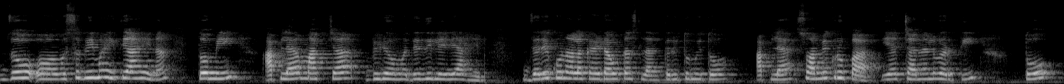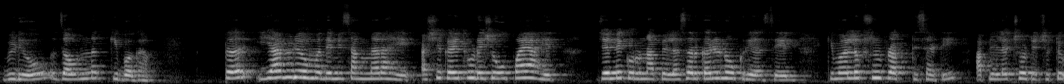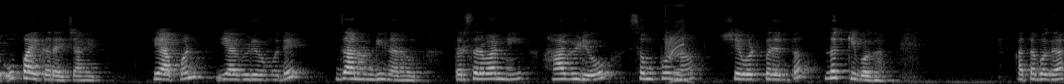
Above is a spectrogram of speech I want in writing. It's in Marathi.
जो सगळी माहिती आहे ना तो मी आपल्या मागच्या व्हिडिओमध्ये दिलेली आहे. जरी कोणाला काही डाऊट असला तरी तुम्ही तो आपल्या स्वामी कृपा या चॅनलवरती तो व्हिडिओ जाऊन नक्की बघा. तर या व्हिडिओमध्ये मी सांगणार आहे असे काही थोडेसे उपाय आहेत जेणेकरून आपल्याला सरकारी नोकरी असेल किंवा लक्ष्मी प्राप्तीसाठी आपल्याला छोटे छोटे उपाय करायचे आहेत हे आपण या व्हिडिओमध्ये जाणून घेणार आहोत. तर सर्वांनी हा व्हिडिओ संपूर्ण शेवटपर्यंत नक्की बघा. आता बघा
